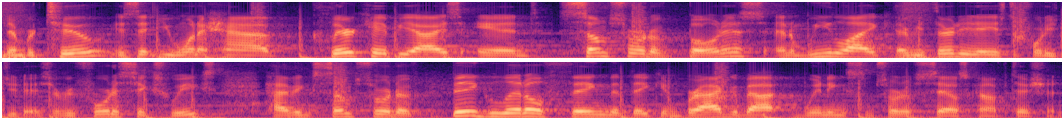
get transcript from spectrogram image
Number two is that you want to have clear KPIs and some sort of bonus, and we like every 30 days to 42 days, every four to six weeks, having some sort of big little thing that they can brag about winning some sort of sales competition.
